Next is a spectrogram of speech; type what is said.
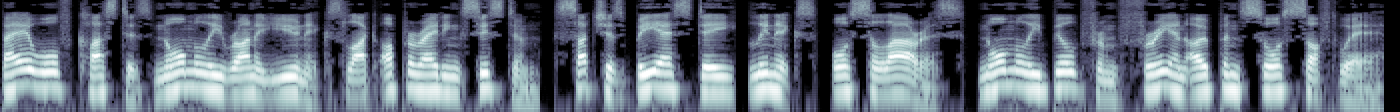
Beowulf clusters normally run a Unix-like operating system, such as BSD, Linux, or Solaris, normally built from free and open-source software.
